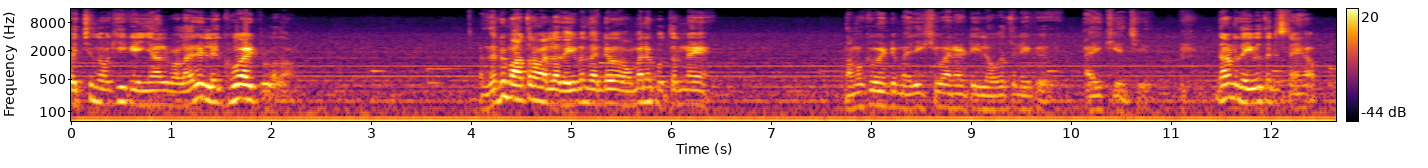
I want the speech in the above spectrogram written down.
വെച്ച് നോക്കിക്കഴിഞ്ഞാൽ വളരെ ലഘുവായിട്ടുള്ളതാണ്. എന്നിട്ട് മാത്രമല്ല ദൈവം തന്റെ ഓമനപുത്രനെ നമുക്ക് വേണ്ടി മരിക്കുവാനായിട്ട് ഈ ലോകത്തിലേക്ക് അയക്കുകയും ചെയ്തു. ഇതാണ് ദൈവത്തിന്റെ സ്നേഹം.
